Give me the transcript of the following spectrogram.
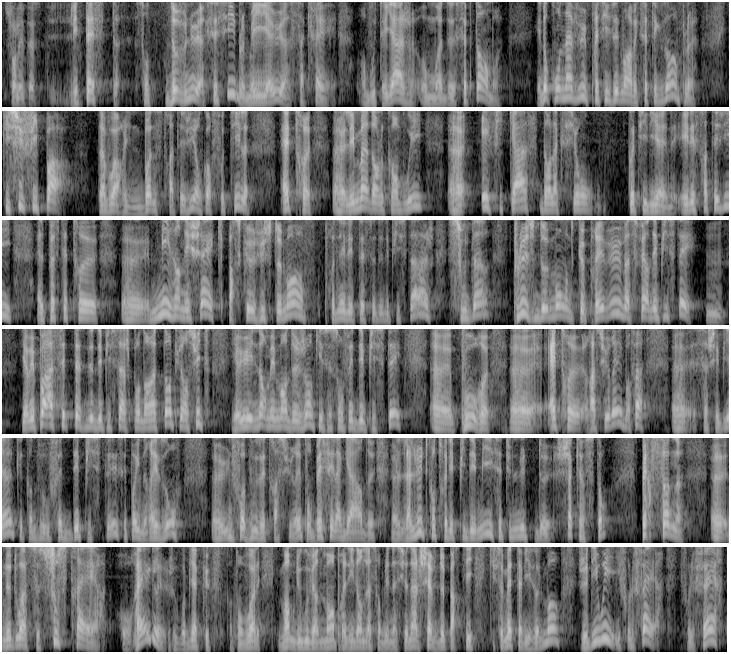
Sur les tests Les tests sont devenus accessibles, mais il y a eu un sacré embouteillage au mois de septembre. Et donc on a vu précisément avec cet exemple qu'il ne suffit pas d'avoir une bonne stratégie, encore faut-il être euh, les mains dans le cambouis, euh, efficace dans l'action quotidienne. Et les stratégies, elles peuvent être euh, mises en échec parce que justement, prenez les tests de dépistage, soudain, plus de monde que prévu va se faire dépister. Hmm. Il n'y avait pas assez de tests de dépistage pendant un temps, puis ensuite, il y a eu énormément de gens qui se sont fait dépister euh, pour euh, être rassurés. enfin, euh, sachez bien que quand vous vous faites dépister, ce n'est pas une raison, une fois que vous êtes rassuré, pour baisser la garde. la lutte contre l'épidémie, c'est une lutte de chaque instant. Personne ne doit se soustraire aux règles. Je vois bien que quand on voit les membres du gouvernement, président de l'Assemblée nationale, chefs de parti qui se mettent à l'isolement, je dis oui, il faut le faire. Il faut le faire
